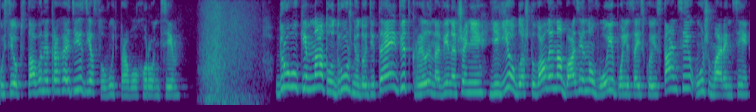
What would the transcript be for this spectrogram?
Усі обставини трагедії з'ясовують правоохоронці. Другу кімнату дружню до дітей відкрили на Вінничині. Її облаштували на базі нової поліцейської станції у Жмеринці.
